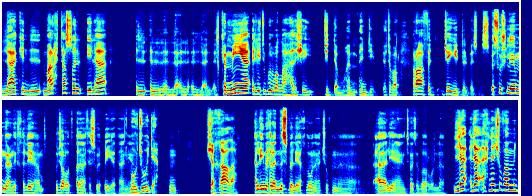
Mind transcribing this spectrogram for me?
لكن ما راح تصل إلى ال ال ال ال ال ال الكمية اللي تقول والله هذا شيء جدا مهم عندي يعتبر رافد جيد للبزنس بس وش اللي يمنع إنك تخليها مجرد قناة تسويقية ثانية؟ موجودة مم. شغالة هل هي مثلا النسبة اللي يأخذونها تشوف إنها عالية يعني تعتبر ولا؟ لا لا إحنا نشوفها من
